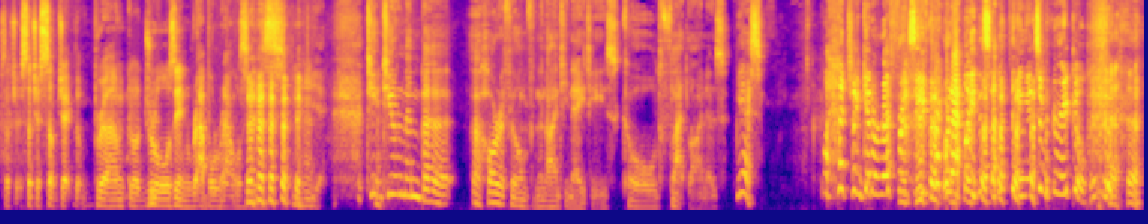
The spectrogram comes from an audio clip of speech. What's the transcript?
such a, such a subject that Brown draws in rabble rousers. Yeah. Do you, do you remember a horror film from the 1980s called Flatliners? yes. I actually get a reference you've thrown out in something. It's a miracle.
